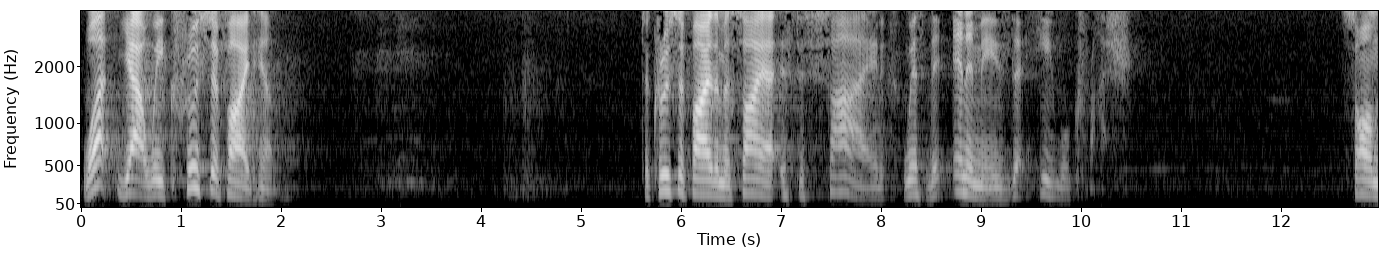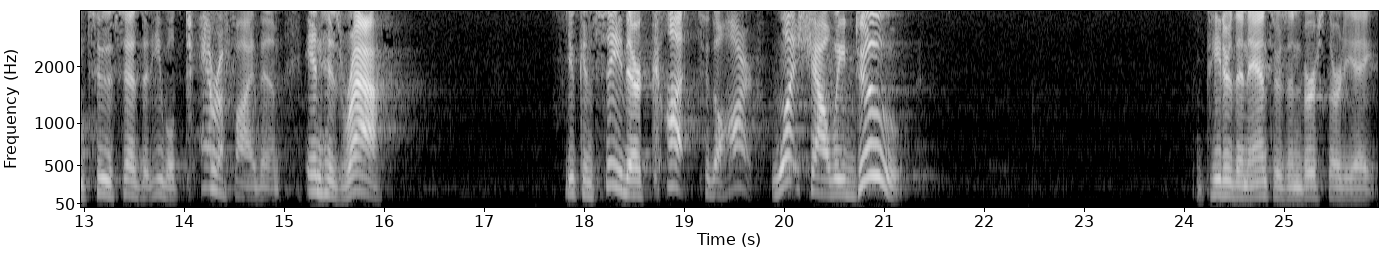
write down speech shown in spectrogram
What? Yeah, we crucified him. To crucify the Messiah is to side with the enemies that he will crush. Psalm 2 says that he will terrify them in his wrath you can see they're cut to the heart. What shall we do? And Peter then answers in verse 38.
